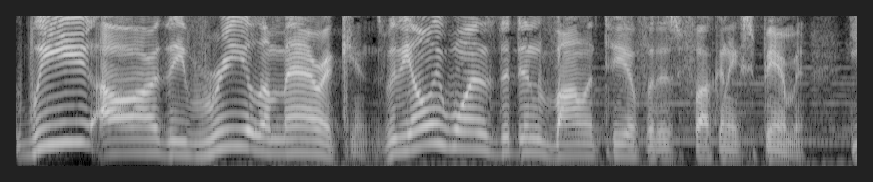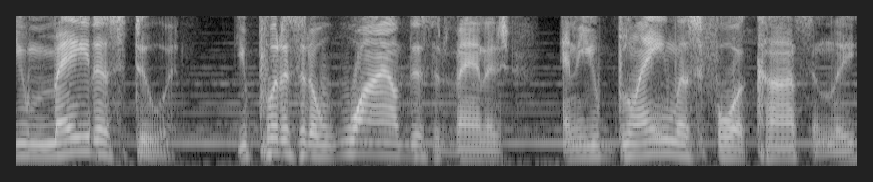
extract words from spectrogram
We are the real Americans. We're the only ones that didn't volunteer for this fucking experiment. You made us do it. You put us at a wild disadvantage and you blame us for it constantly,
